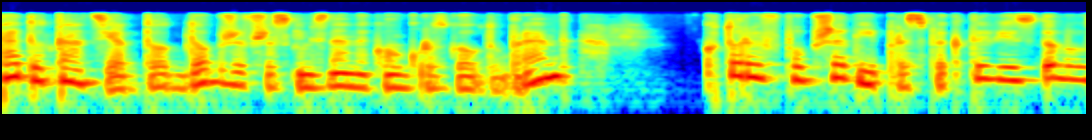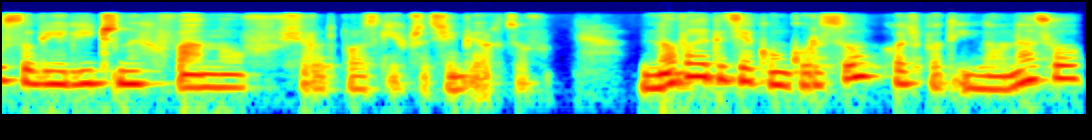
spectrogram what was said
Ta dotacja to dobrze wszystkim znany konkurs Go to Brand, który w poprzedniej perspektywie zdobył sobie licznych fanów wśród polskich przedsiębiorców. Nowa edycja konkursu, choć pod inną nazwą,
